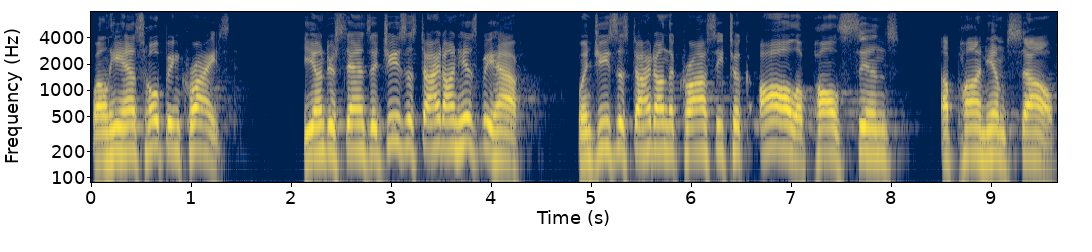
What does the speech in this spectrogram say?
Well, he has hope in Christ. He understands that Jesus died on his behalf. When Jesus died on the cross, he took all of Paul's sins upon himself.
